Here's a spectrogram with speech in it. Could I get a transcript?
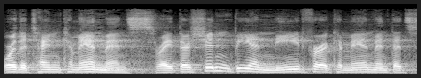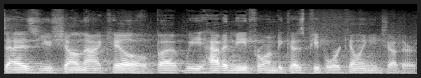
Or the Ten Commandments, right? There shouldn't be a need for a commandment that says you shall not kill, but we have a need for one because people were killing each other.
